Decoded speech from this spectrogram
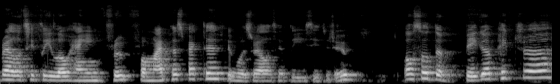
relatively low hanging fruit from my perspective. It was relatively easy to do. Also, the bigger picture,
